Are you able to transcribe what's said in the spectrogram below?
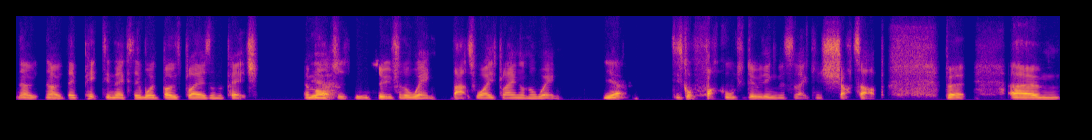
no, no, they picked him there because they want both players on the pitch. And yeah. March has been suited for the wing. That's why he's playing on the wing. Yeah. He's got fuck all to do with England selection. Shut up. But um,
